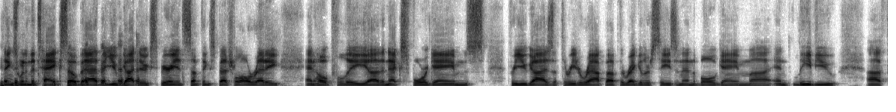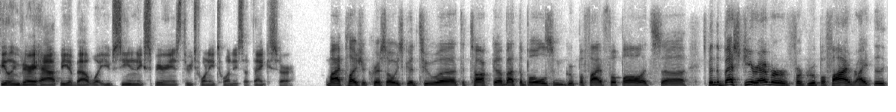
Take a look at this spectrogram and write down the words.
things went in the tank so bad. But you've got to experience something special already, and hopefully, uh, the next four games for you guys, the three to wrap up the regular season and the bowl game, uh, and leave you uh, feeling very happy about what you've seen and experienced through 2020. So, thank you, sir. My pleasure, Chris. Always good to uh, to talk about the Bulls and Group of Five football. It's uh, it's been the best year ever for Group of Five, right? The,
